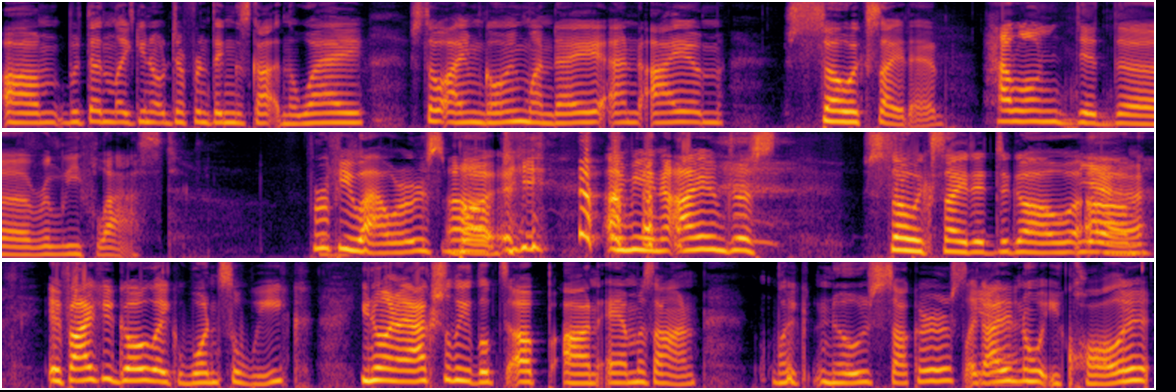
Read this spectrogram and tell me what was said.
Um, but then like, you know, different things got in the way. So I'm going Monday and I am so excited. How long did the relief last? For a few hours, Oh, but. I mean, I am just so excited to go. Yeah. Um, if I could go like once a week, you know, and I actually looked up on Amazon like nose suckers. Like I didn't know what you call it.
